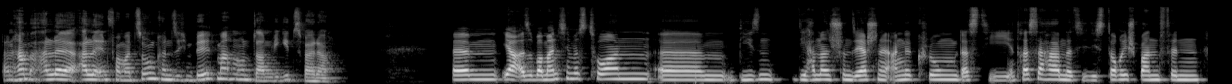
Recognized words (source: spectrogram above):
Dann haben alle, alle Informationen, können sich ein Bild machen und dann, wie geht's weiter? Ähm, ja, also bei manchen Investoren, ähm, die, sind, die haben dann schon sehr schnell angeklungen, dass die Interesse haben, dass sie die Story spannend finden,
